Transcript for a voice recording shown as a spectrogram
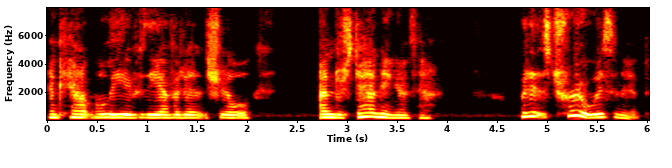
and can't believe the evidential understanding of that. But it's true, isn't it?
